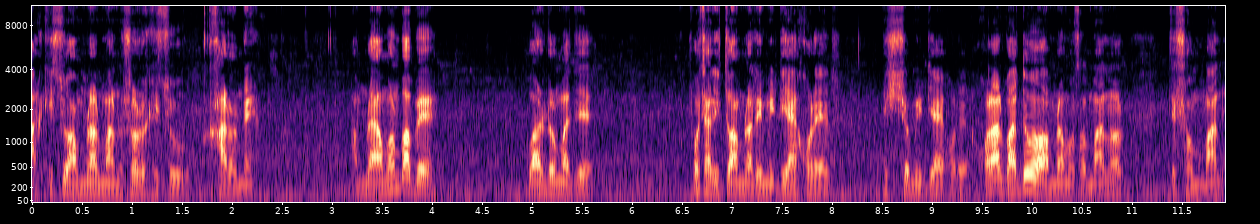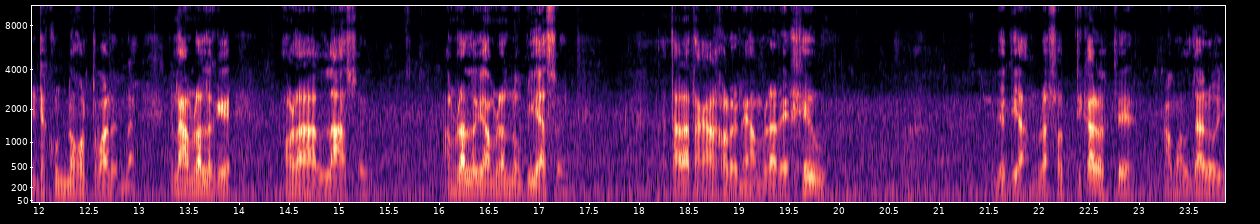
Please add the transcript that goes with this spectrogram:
আর কিছু আমরার মানুষেরও কিছু কারণে, আমরা এমনভাবে ওয়ার্ল্ডের মাঝে প্রচারিত আমরা এই মিডিয়ায় করে বিশ্ব মিডিয়ায় করে করার বাদেও আমরা মুসলমানের যে সম্মান, এটা ক্ষুণ্ণ করতে পারেন না। কিন্তু আমরা লগে আমরা আল্লাহ আসই আমরা লগে আমরা নবী আসই তারা থাকার কারণে আমরা রেখেও যদি আমরা সত্যিকার অর্থে আমলদার হই,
